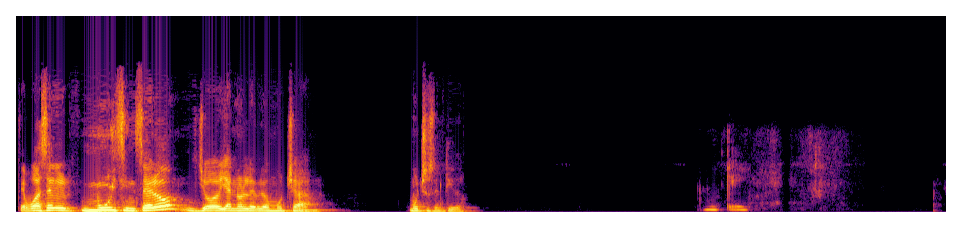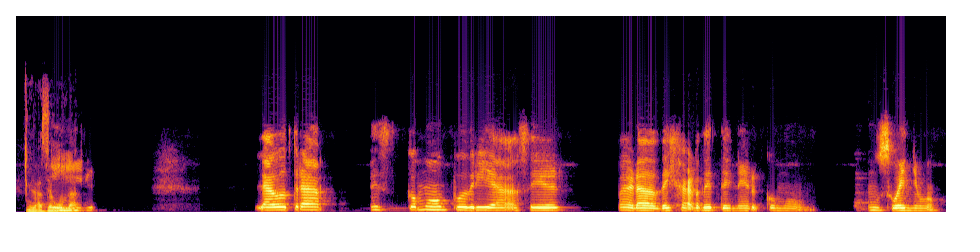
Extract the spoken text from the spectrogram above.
te voy a ser muy sincero, yo ya no le veo mucha, mucho sentido. Ok. ¿La segunda? La otra es cómo podría hacer para dejar de tener como un sueño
